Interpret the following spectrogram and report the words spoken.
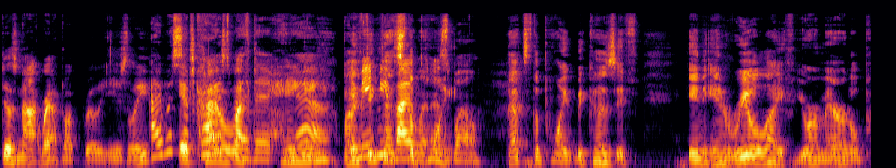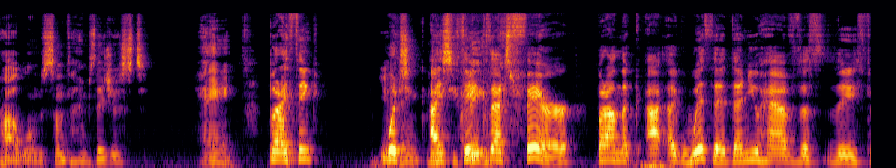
does not wrap up really easily. I was it's surprised kind of by left that. hanging. Yeah, But it I made think me that's violent as well. That's the point because if in in real life your marital problems sometimes they just hang. But I think, You which think, I think, think. that's fair. But on the uh, like with it, then you have the the th-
